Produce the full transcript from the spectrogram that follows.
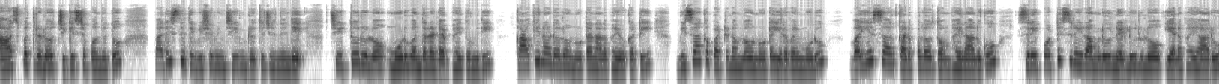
ఆసుపత్రిలో చికిత్స పొందుతూ పరిస్థితి విషమించి మృతి చెందింది. చిత్తూరులో మూడు వందల డెబ్బై తొమ్మిది కాకినాడలో నూట నలభై ఒకటి విశాఖపట్నంలో నూట ఇరవై మూడు వైఎస్ఆర్ కడపలో తొంభై నాలుగు శ్రీ పొట్టి శ్రీరాములు నెల్లూరులో ఎనభై ఆరు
